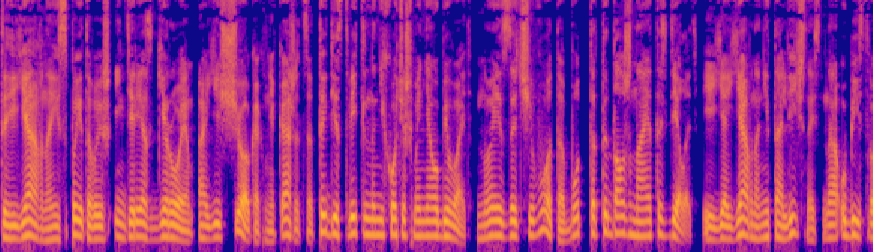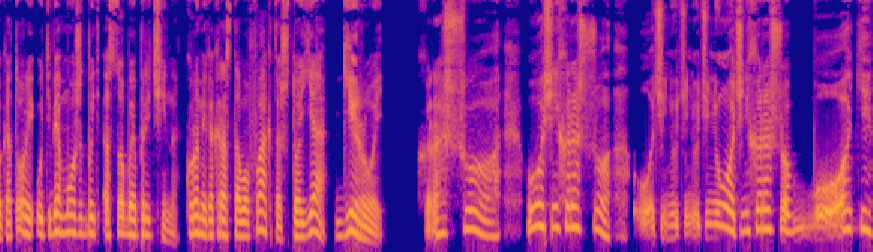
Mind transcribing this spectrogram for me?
Ты явно испытываешь интерес к героям, а еще, как мне кажется, ты действительно не хочешь меня убивать, но из-за чего-то, будто ты должна это сделать. И я явно не та личность, на убийство которой у тебя может быть особая причина, кроме как раз того факта, что я герой. «Хорошо, очень хорошо, очень-очень-очень-очень хорошо, боги!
